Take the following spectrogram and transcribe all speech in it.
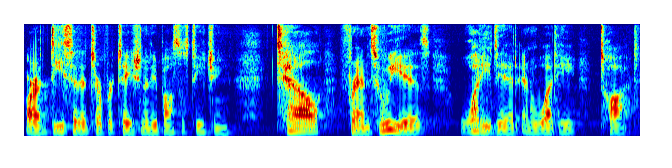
are a decent interpretation of the apostles' teaching. Tell friends who he is, what he did, and what he taught.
